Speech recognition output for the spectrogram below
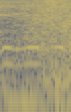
It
